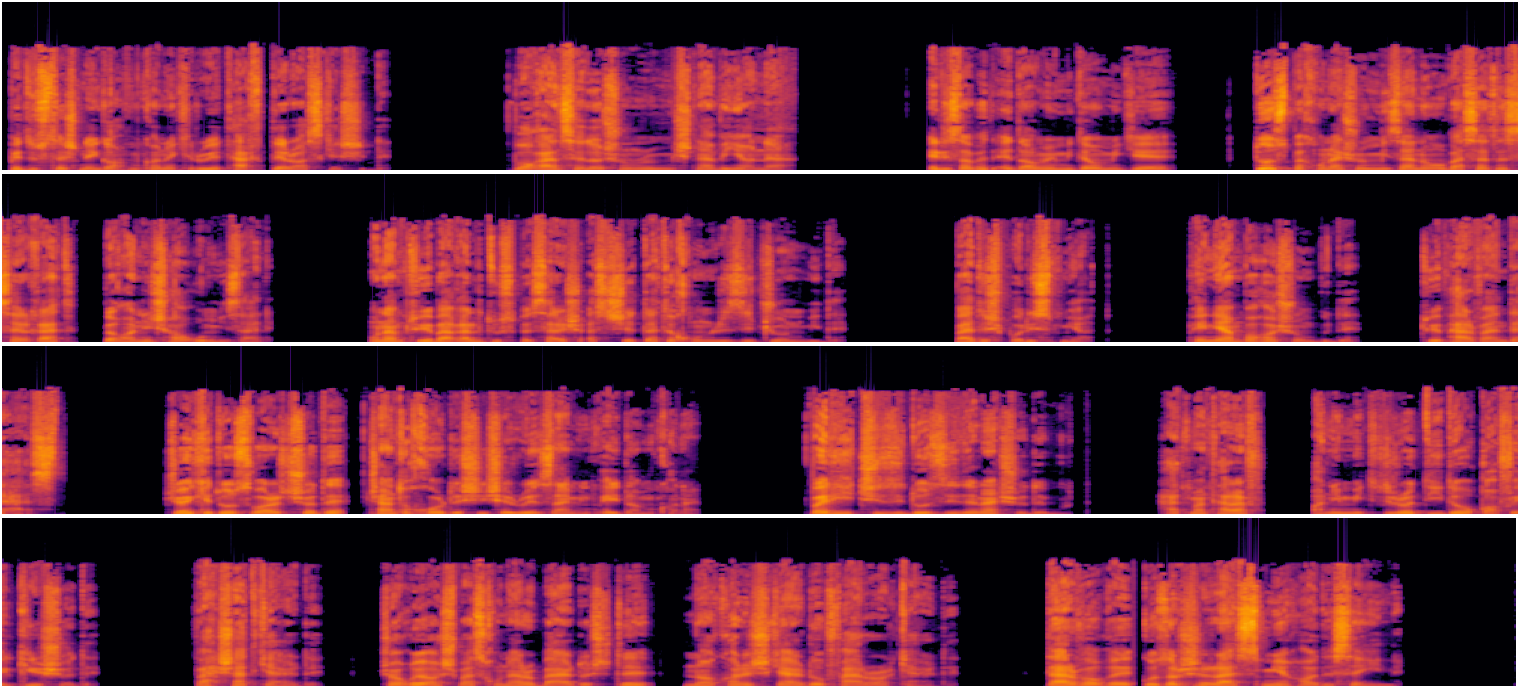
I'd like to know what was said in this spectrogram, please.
به دوستش نگاه می‌کنه که روی تخت دراز کشیده. واقعا صداشون رو میشنوه یا نه؟ الیزابت ادامه میده و میگه دوست به خونشون می‌زنه و وسط سرقت به آنی چاقو می‌زنه. اونم توی بغل دوست پسرش از شدت خونریزی جون میده. بعدش پلیس میاد. پنی هم باهاشون بوده. توی پرونده هست. جایی که دزد وارد شده چند تا خورده شیشه روی زمین پیدا می‌کنن. ولی هیچ چیزی دزدیده نشده بود. حتما طرف آنیمیتری رو دیده و قافلگیر شده. وحشت کرده. چاقوی آشپزخونه رو برداشته، ناکارش کرده و فرار کرده. در واقع گزارش رسمی حادثه اینه.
